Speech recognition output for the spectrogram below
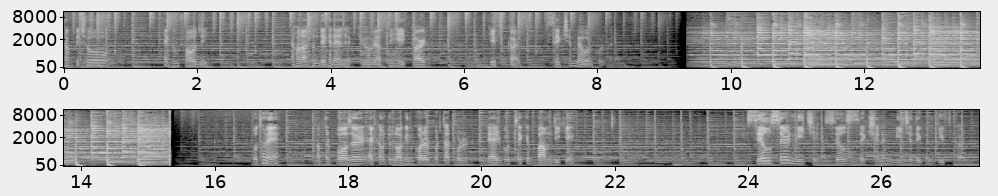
সব কিছু একদম সহজেই। এখন আসুন দেখে নেওয়া যাক কীভাবে আপনি এই কার্ড গিফট কার্ড সেকশন ব্যবহার করবেন। প্রথমে আপনার পজার অ্যাকাউন্টে লগ ইন করার পর তারপর ড্যাশবোর্ড থেকে বাম দিকে সেলসের নিচে সেলস সেকশনের নিচে দেখবেন গিফট কার্ড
